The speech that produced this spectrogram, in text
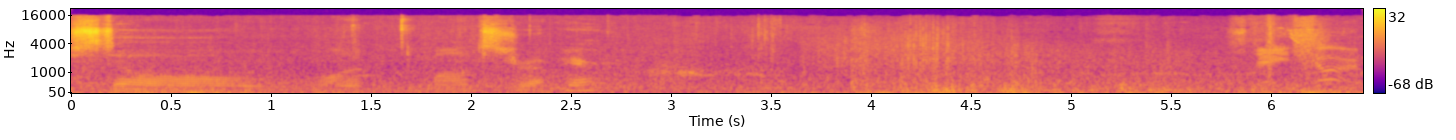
Still one monster up here. Stay sharp.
